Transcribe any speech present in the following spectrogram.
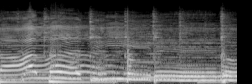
લાલજી રે લો.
